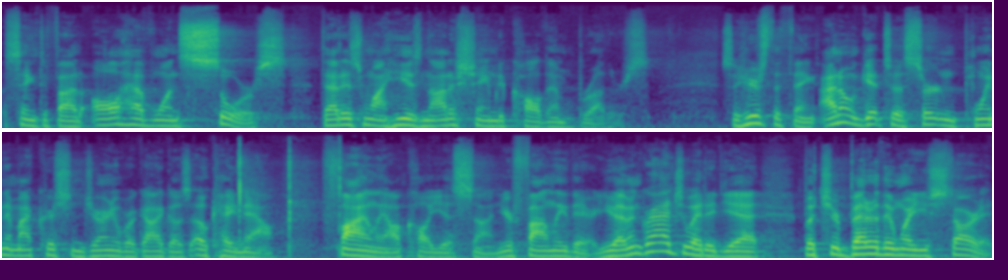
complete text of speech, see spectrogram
sanctified all have one source. That is why he is not ashamed to call them brothers. So here's the thing I don't get to a certain point in my Christian journey where God goes, okay, now, finally, I'll call you a son. You're finally there. You haven't graduated yet, but you're better than where you started.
